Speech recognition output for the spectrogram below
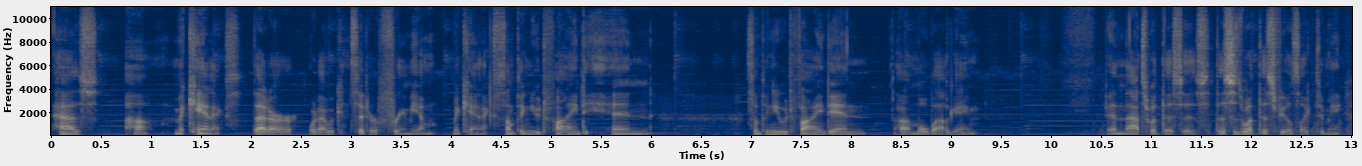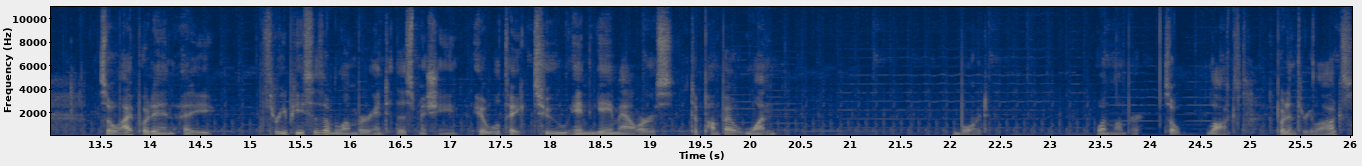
has um, mechanics that are what I would consider freemium mechanics, something you'd find in something you would find in a mobile game. And that's what this is. This is what this feels like to me. So I put in a three pieces of lumber into this machine. It will take two in-game hours to pump out one board. One lumber. So logs. Put in three logs.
